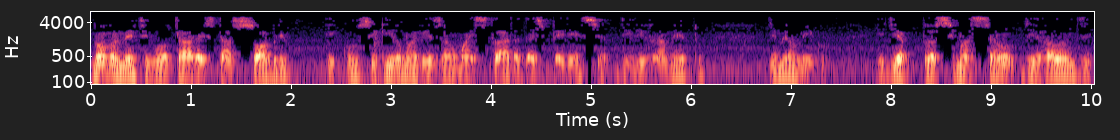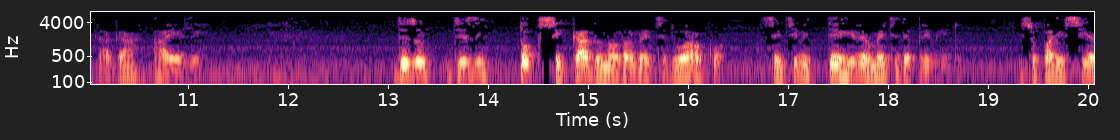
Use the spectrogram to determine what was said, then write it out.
novamente voltar a estar sóbrio e conseguir uma visão mais clara da experiência de livramento de meu amigo e de aproximação de Holland H. a ele. Desintoxicado novamente do álcool, senti-me terrivelmente deprimido. Isso parecia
